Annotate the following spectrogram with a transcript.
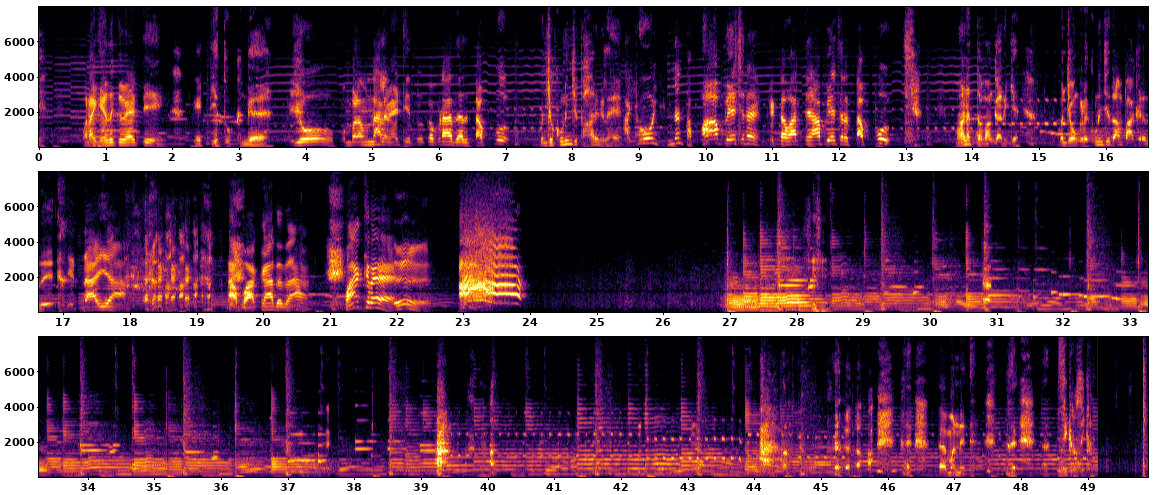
உனக்கு எதுக்கு வேட்டி? வேட்டியை தூக்குங்க. ஐயோ பொம்பளை முன்னால வேட்டியை தூக்கப்படாது அது தப்பு. கொஞ்சம் குனிஞ்சு பாருங்களேன். ஐயோ என்ன தப்பா பேசுற? கெட்ட வார்த்தையா பேசுற? தப்பு. மானத்தை வாங்காதீங்க. கொஞ்சம் உங்களை குனிஞ்சு தான் பாக்குறது. என்ன ஐயா நான் பார்க்காததா? பாக்குறேன் மண்ணு. சீக்கிரம் சீக்கிரம்.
